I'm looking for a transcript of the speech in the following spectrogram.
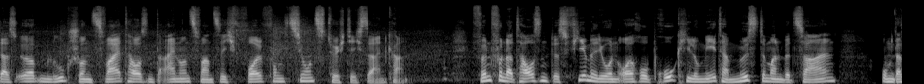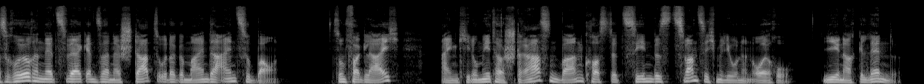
dass Urban Loop schon 2021 voll funktionstüchtig sein kann. 500.000 bis 4 Millionen Euro pro Kilometer müsste man bezahlen, um das Röhrennetzwerk in seiner Stadt oder Gemeinde einzubauen. Zum Vergleich, ein Kilometer Straßenbahn kostet 10 bis 20 Millionen Euro, je nach Gelände.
